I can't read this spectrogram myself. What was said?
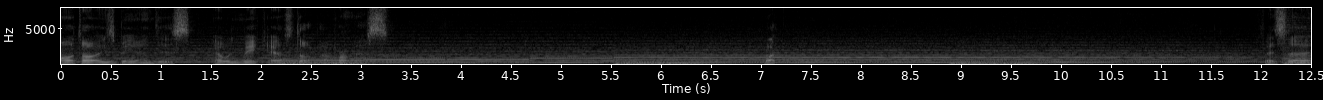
Martha is behind this, I will make her stop, I promise. What? There's a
